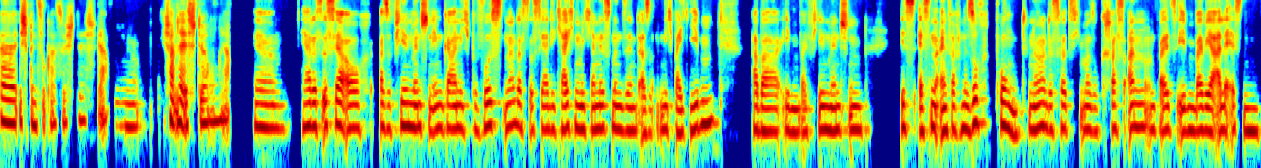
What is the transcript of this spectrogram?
äh, ich bin zuckersüchtig, ja. ja. Ich habe eine Essstörung, ja. Ja. Ja, das ist ja auch, also vielen Menschen eben gar nicht bewusst, ne, dass das ja die gleichen Mechanismen sind. Also nicht bei jedem, aber eben bei vielen Menschen ist Essen einfach eine Suchtpunkt. Ne? Das hört sich immer so krass an und weil es eben, weil wir alle essen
